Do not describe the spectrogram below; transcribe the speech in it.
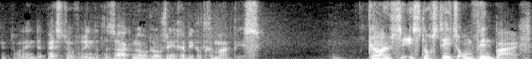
Ik heb er alleen de pest over in dat de zaak noodloos ingewikkeld gemaakt is. Kruisen is nog steeds onvindbaar.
